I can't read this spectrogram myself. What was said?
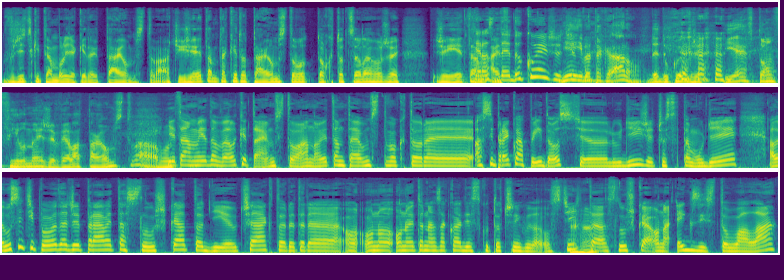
vždycky tam boli také tajomstvá. Čiže je tam takéto tajomstvo tohto celého, že, že je tam Teraz aj... dedukuješ? že Nie, iba tak, áno, dedukujem, že je v tom filme, že veľa tajomstva? Alebo... Je tam jedno veľké tajomstvo, áno. Je tam tajomstvo, ktoré asi prekvapí dosť e, ľudí, že čo sa tam udeje. Ale musím ti povedať, že práve tá služka, to dievča, ktoré teda, ono, ono je to na základe skutočných udalostí. Aha. Tá služka, ona existovala.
